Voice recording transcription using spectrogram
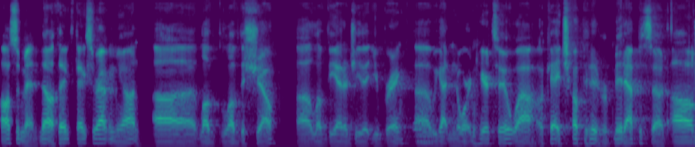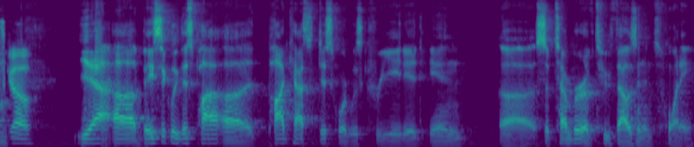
Awesome, man. No, thanks. Thanks for having me on. Uh, love love the show. Uh, love the energy that you bring. Uh, we got Norton here too. Wow. Okay, jumping in mid episode. Um, let's go Yeah, uh, basically, this po- uh, podcast Discord was created in uh, September of 2020.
